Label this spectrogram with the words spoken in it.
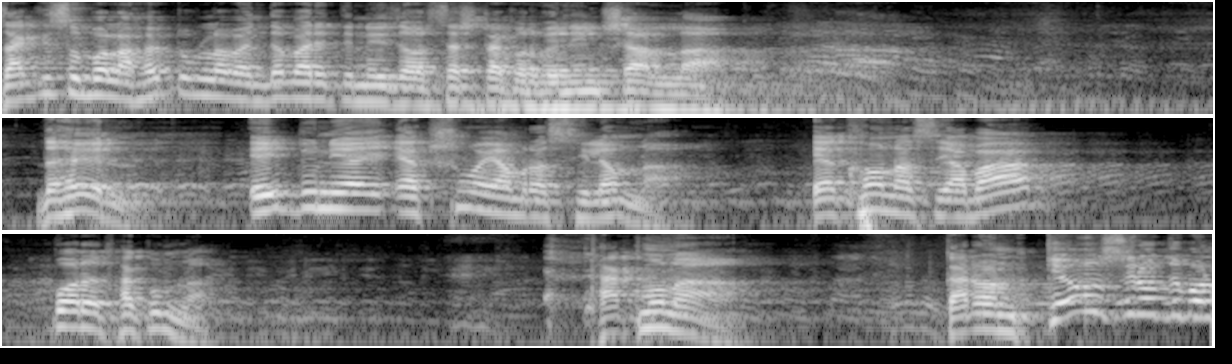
যা কিছু বলা হয়, টুবলা বাইন্দা বাড়িতে নিয়ে যাওয়ার চেষ্টা করবেন, ইনশাআল্লাহ। দেখেন, এই দুনিয়ায় এক সময় আমরা ছিলাম না, এখন আছি আবার পরে থাকুম না। থাকব না, কারণ কেউ চিরজীবন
